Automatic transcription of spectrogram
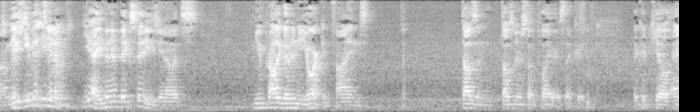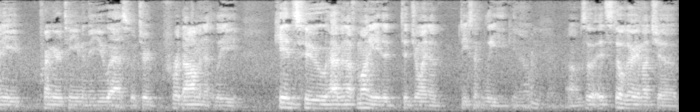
Um, even, even yeah, even in big cities, you know, it's you can probably go to New York and find a dozen, dozen or so players that could that could kill any premier team in the U.S., which are predominantly kids who have enough money to, to join a decent league. You know, um, so it's still very much a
